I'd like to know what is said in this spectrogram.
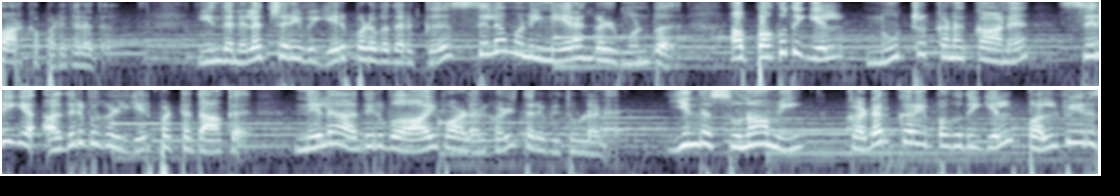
பார்க்கப்படுகிறது. இந்த நிலச்சரிவு ஏற்படுவதற்கு சில மணி நேரங்கள் முன்பு அப்பகுதியில் நூற்றுக்கணக்கான சிறிய அதிர்வுகள் ஏற்பட்டதாக நில அதிர்வு ஆய்வாளர்கள் தெரிவித்துள்ளனர். இந்த சுனாமி கடற்கரை பகுதியில் பல்வேறு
